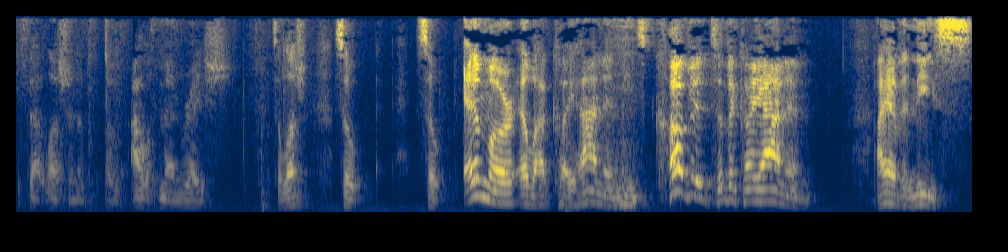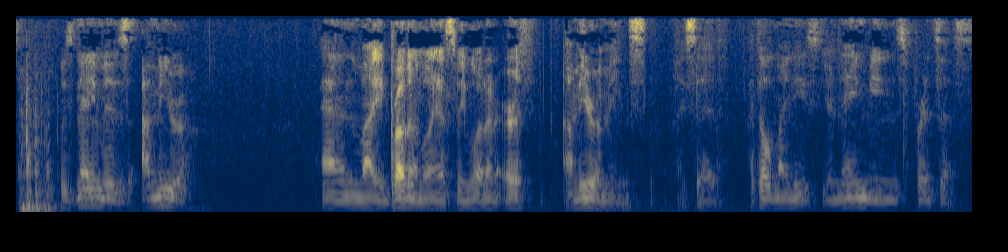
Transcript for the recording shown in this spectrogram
It's that lashon of, of Aleph Mem Reish. It's a lashon. So so Emor El HaKoyanim means covet to the Koyanim. I have a niece whose name is Amira. And my brother-in-law asked me what on earth Amira means. I said, I told my niece, your name means princess.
